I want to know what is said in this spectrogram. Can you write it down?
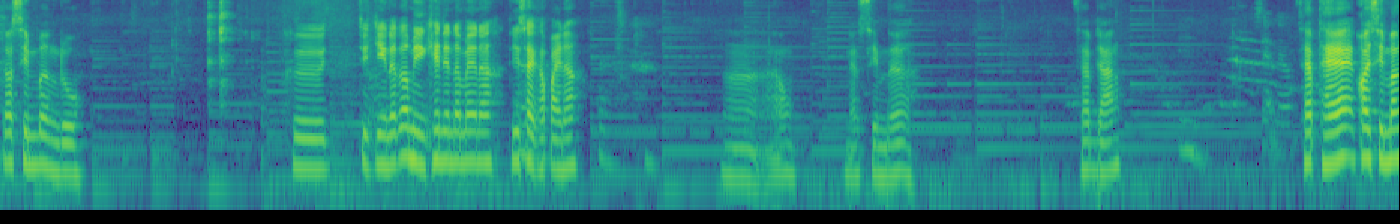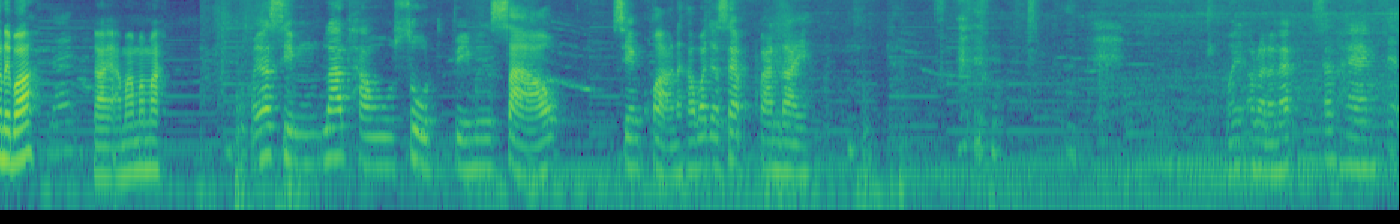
เจ้าซิมเบิงดู คือจริงๆแล้วก็มีแค่นี้นะแม่นะที่ใส่เข้าไปนะเอออ่าเอาแนวซิมเด้อแซบยังอืมเสร็จแล้วแซบแท้ค่อยซิมบ้างได้บ่ได้ได้เอามามามาขออนุญาตซิมลาบเทาสูตรฝีมือสาว เสียงขวางนะครับ ว่าจะแซบปานใดเฮ้ยอร่อยแล้วนะแซบแพงเสร็จ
